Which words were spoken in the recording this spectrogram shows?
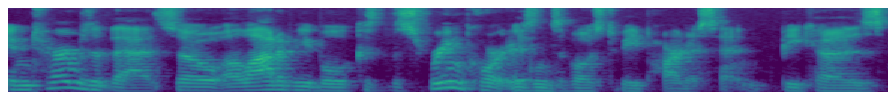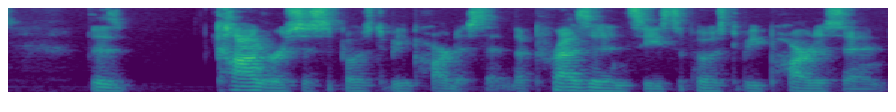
in terms of that, so a lot of people, because the Supreme Court isn't supposed to be partisan, because the Congress is supposed to be partisan, the presidency is supposed to be partisan.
